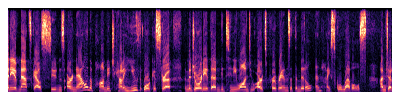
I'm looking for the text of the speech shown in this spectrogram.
Many of Matzkow's students are now in the Palm Beach County Youth Orchestra. The majority of them continue on to arts programs at the middle and high school levels. I'm Jennifer.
